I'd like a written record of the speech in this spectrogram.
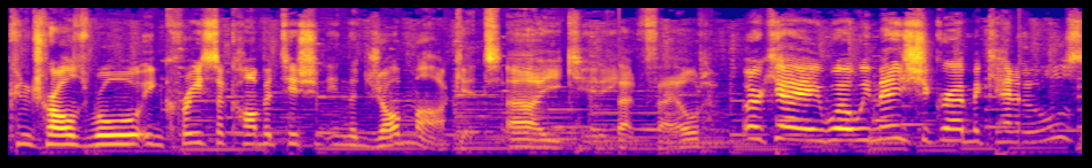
controls will increase the competition in the job market. Uh, are you kidding? That failed. Okay, well, we managed to grab mechanicals,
